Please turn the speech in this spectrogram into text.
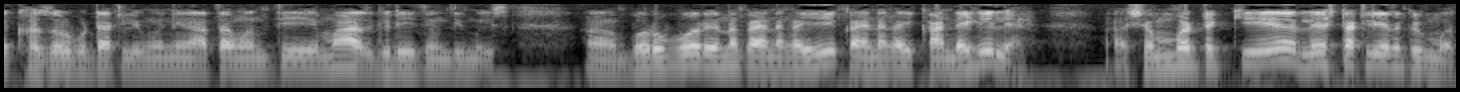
एक हजार रुपये टाकले म्हणे आता म्हणते माझ घरी येते म्हणते म्हैस. हा, बरोबर आहे ना काय ना काही काय ना काही कांड्या केल्या. हा, शंभर टक्के लेस टाकली आहे ना किंमत.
